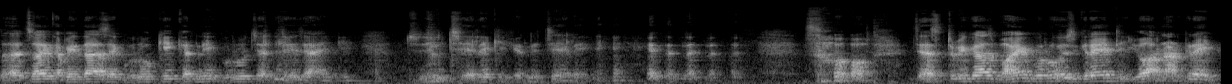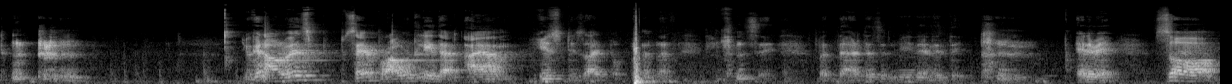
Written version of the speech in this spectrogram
तो दैट्स व्हाई कबीरदास से गुरु की करनी गुरु चले जाएंगे चेले की करनी चेले so just because my guru is great you are not great you can always say proudly that i am his disciple you can say but that doesn't mean anything anyway so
